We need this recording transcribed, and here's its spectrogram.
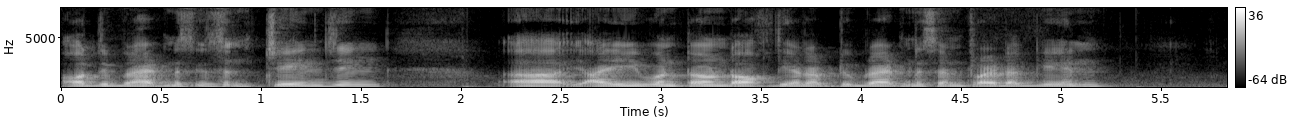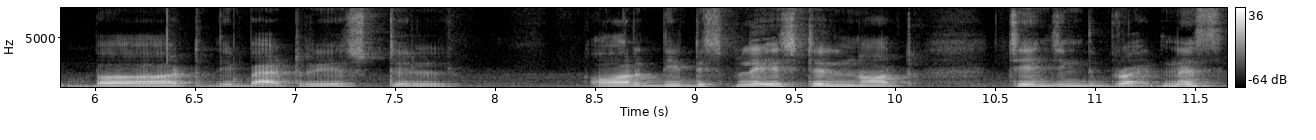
or the brightness isn't changing. Uh, I even turned off the adaptive brightness and tried again but the battery is still or the display is still not changing the brightness.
